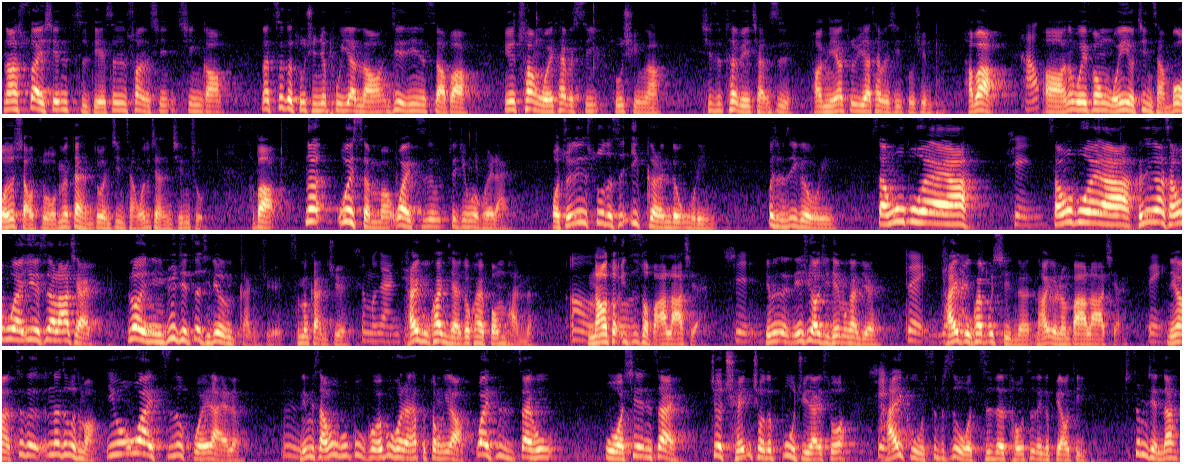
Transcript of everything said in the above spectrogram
那率先止跌，甚至创新新高，那这个族群就不一样了哦。你记得这件事好不好？因为创维 Type C 族群啊，其实特别强势。好，你要注意一下 Type C 族群，好不好？好。啊，那微风我也有进场，不过我是小卓，我没有带很多人进场，我都讲很清楚，好不好？那为什么外资最近会回来？我昨天说的是一个人的五零，为什么是一个五零？散户不回来啊，是散户不回来啊。可是你看散户不回来，夜市要拉起来。肉，你不觉得这几天有感觉？什么感觉？什么感觉？台股看起来都快崩盘了，嗯，然后都一只手把它拉起来。是，你们连续好几天有感觉？对，台股快不行了，然后有人把它拉起来。对，你看这个，那这为什么？因为外资回来了。嗯，你们散户不回不回来，它不重要，外资只在乎我现在就全球的布局来说，台股是不是我值得投资的一个标的？就这么简单。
